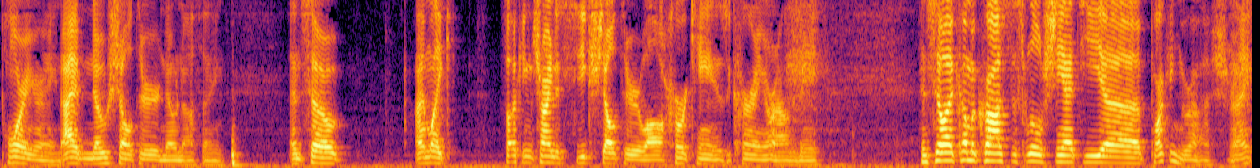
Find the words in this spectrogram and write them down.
pouring rain. I have no shelter, no nothing, and so I'm like fucking trying to seek shelter while a hurricane is occurring around me. And so I come across this little shanty uh, parking garage, right?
